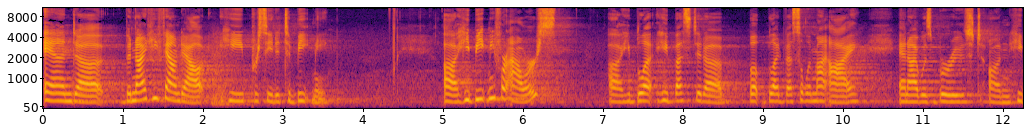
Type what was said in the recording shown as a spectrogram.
and uh, the night he found out, he proceeded to beat me. Uh, he beat me for hours. Uh, he, he busted a blood vessel in my eye, and I was bruised on, he,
